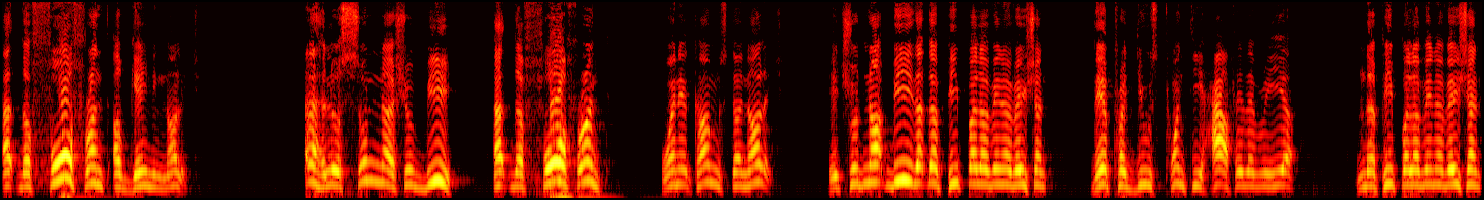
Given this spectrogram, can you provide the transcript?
at the forefront of gaining knowledge. Ahlul Sunnah should be at the forefront when it comes to knowledge. It should not be that the people of innovation they produce 20 hafiz every year. And the people of innovation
